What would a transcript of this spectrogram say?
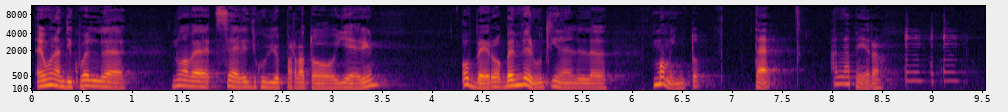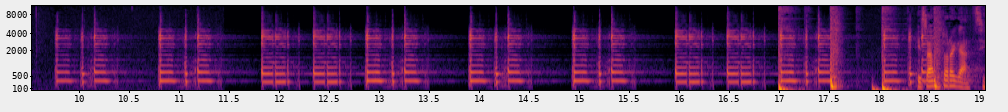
è, una di quelle nuove serie di cui vi ho parlato ieri, ovvero benvenuti nel momento tè alla pera. Esatto ragazzi,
